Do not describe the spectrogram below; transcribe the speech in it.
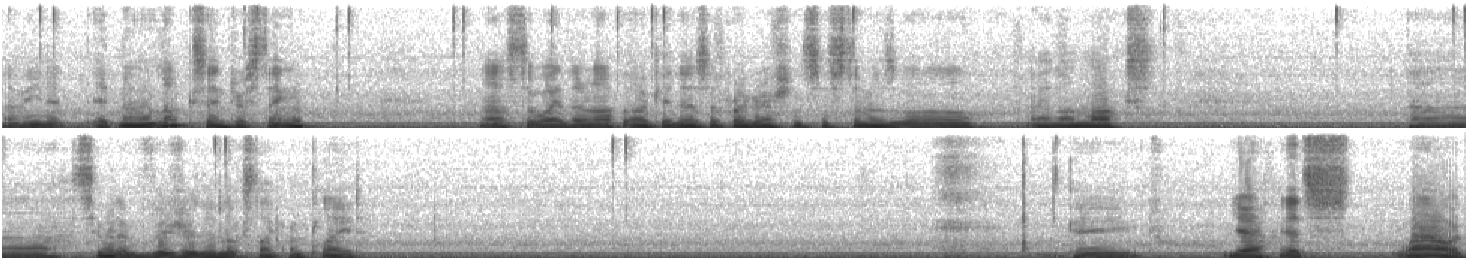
I mean, it, it looks interesting. That's the way they're not. Okay, there's a progression system as well, and unlocks. Uh, see what it visually looks like when played. Okay, yeah, it's wow. It,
